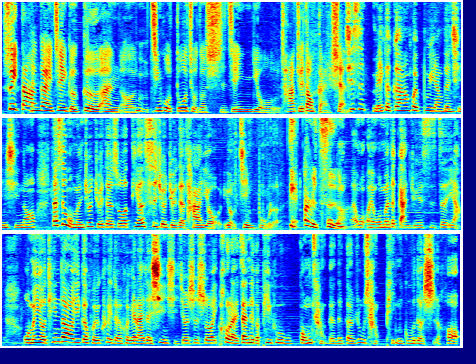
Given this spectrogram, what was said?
所以大概这个个案，呃，经过多久的时间有察觉到改善？其实每个个案会不一样的情形哦。但是我们就觉得说，第二次就觉得他有有进步了。第二次啊，我我们的感觉是这样。我们有听到一个回馈的回来的信息，就是说后来在那个庇护工厂的那个入场评估的时候，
